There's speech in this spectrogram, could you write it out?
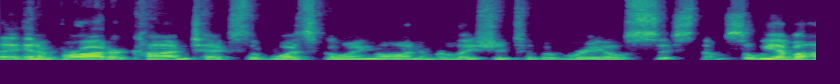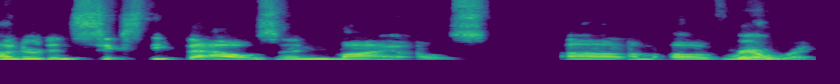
uh, in a broader context of what's going on in relation to the rail system. So we have 160,000 miles um, of railway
